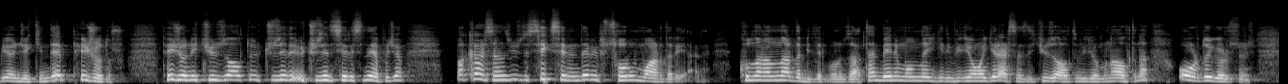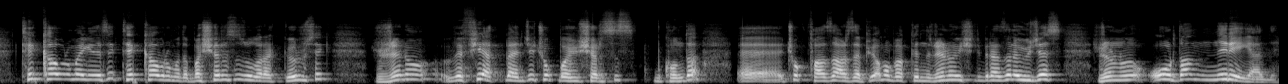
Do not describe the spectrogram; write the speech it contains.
bir öncekinde Peugeot'dur. Peugeot'un 206, 307, 307 serisinde yapacağım. bakarsanız %80'inde bir sorun vardır yani. Kullananlar da bilir bunu zaten. Benim onunla ilgili videoma girerseniz 206 videomun altına orada görürsünüz. Tek kavramaya gelirsek tek kavramada başarısız olarak görürsek Renault ve Fiat bence çok başarısız bu konuda. Ee, çok fazla arz yapıyor ama bakın Renault işini birazdan öveceğiz. Renault oradan nereye geldi?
